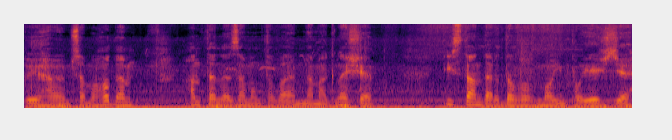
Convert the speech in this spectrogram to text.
wyjechałem samochodem, antenę zamontowałem na magnesie i standardowo w moim pojeździe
